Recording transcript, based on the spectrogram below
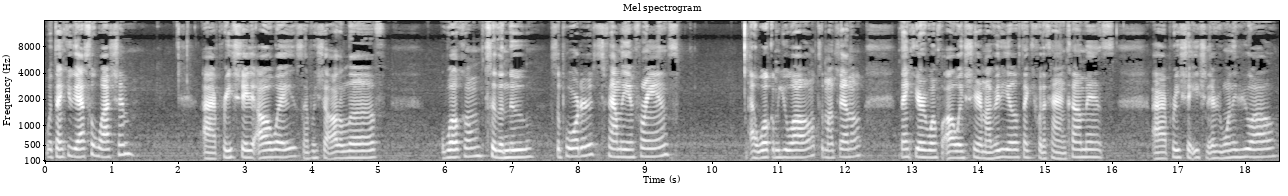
Well, thank you guys for watching. I appreciate it always. I appreciate all the love. Welcome to the new supporters, family and friends. I welcome you all to my channel. Thank you everyone for always sharing my videos. Thank you for the kind comments. I appreciate each and every one of you all.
